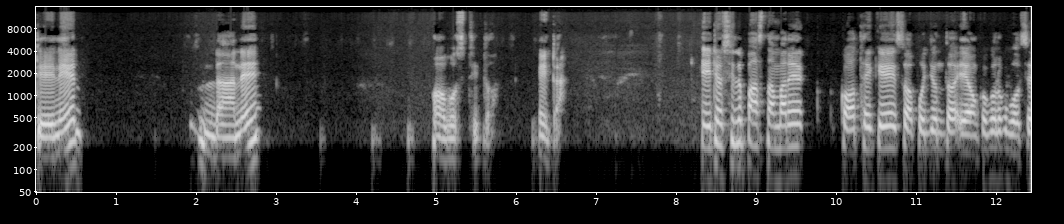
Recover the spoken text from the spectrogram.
টেনের ডানে অবস্থিত। এটা। এটা ছিল পাঁচ নম্বরের ক থেকে স পর্যন্ত এই অঙ্কগুলো বলছে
